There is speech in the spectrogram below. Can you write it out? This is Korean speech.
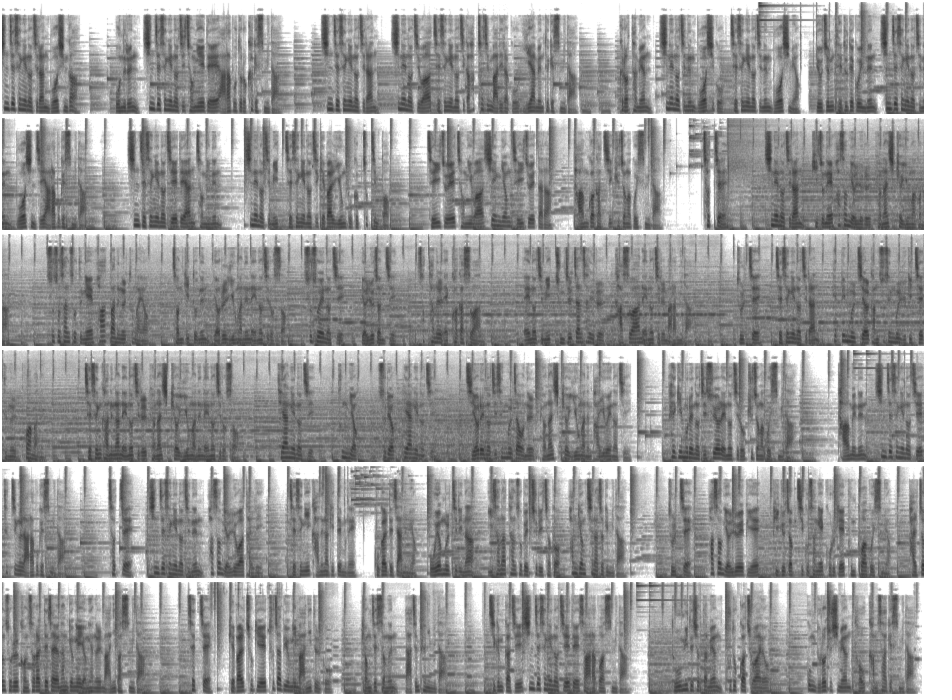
신재생에너지란 무엇인가? 오늘은 신재생에너지 정의에 대해 알아보도록 하겠습니다. 신재생에너지란 신에너지와 재생에너지가 합쳐진 말이라고 이해하면 되겠습니다. 그렇다면 신에너지는 무엇이고 재생에너지는 무엇이며 요즘 대두되고 있는 신재생에너지는 무엇인지 알아보겠습니다. 신재생에너지에 대한 정의는 신에너지 및 재생에너지 개발 이용 보급 촉진법 제2조의 정의와 시행령 제2조에 따라 다음과 같이 규정하고 있습니다. 첫째, 신에너지란 기존의 화석 연료를 변환시켜 이용하거나 수소산소 등의 화학 반응을 통하여 전기 또는 열을 이용하는 에너지로서 수소에너지, 연료전지, 석탄을 액화가스화한 에너지 및 중질잔 사유를 가스화한 에너지를 말합니다. 둘째, 재생에너지란 햇빛 물지열 강수생물 유기체 등을 포함하는 재생 가능한 에너지를 변환시켜 이용하는 에너지로서 태양에너지, 풍력, 수력, 해양에너지, 지열에너지 생물자원을 변환시켜 이용하는 바이오에너지, 폐기물에너지 수열에너지로 규정하고 있습니다. 다음에는 신재생에너지의 특징을 알아보겠습니다. 첫째, 신재생에너지는 화석 연료와 달리 재생이 가능하기 때문에 고갈되지 않으며 오염물질이나 이산화탄소 배출이 적어 환경 친화적입니다. 둘째, 화석 연료에 비해 비교적 지구상에 고르게 분포하고 있으며 발전소를 건설할 때 자연 환경에 영향을 많이 받습니다. 셋째, 개발 초기에 투자 비용이 많이 들고 경제성은 낮은 편입니다. 지금까지 신재생 에너지에 대해서 알아보았습니다. 도움이 되셨다면 구독과 좋아요 꼭 눌러주시면 더욱 감사하겠습니다.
